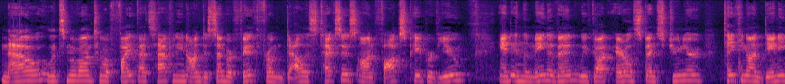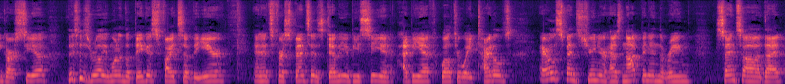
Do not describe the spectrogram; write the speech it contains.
Now let's move on to a fight that's happening on December 5th from Dallas, Texas on Fox pay-per-view. And in the main event, we've got Errol Spence Jr. taking on Danny Garcia. This is really one of the biggest fights of the year and it's for Spence's WBC and IBF welterweight titles. Errol Spence Jr. has not been in the ring since uh, that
